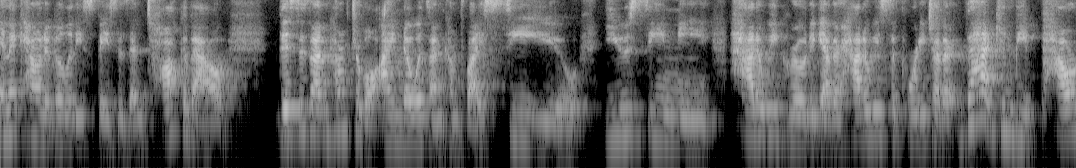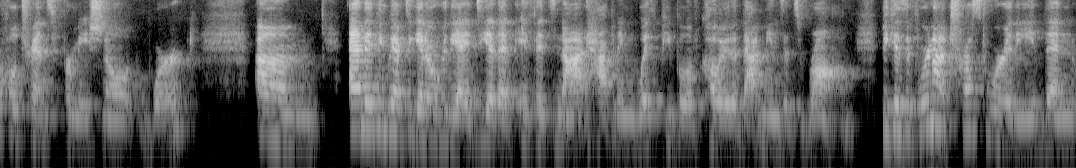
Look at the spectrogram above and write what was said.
in accountability spaces and talk about this is uncomfortable. I know it's uncomfortable. I see you. You see me. How do we grow together? How do we support each other? That can be powerful transformational work. Um, and I think we have to get over the idea that if it's not happening with people of color, that that means it's wrong. Because if we're not trustworthy, then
